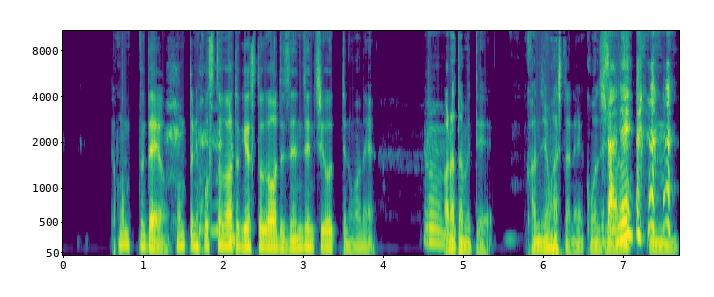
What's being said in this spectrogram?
本当だよ。本当にホスト側とゲスト側で全然違うってのがね、うん。改めて感じましたね、今週は、だね。うん。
